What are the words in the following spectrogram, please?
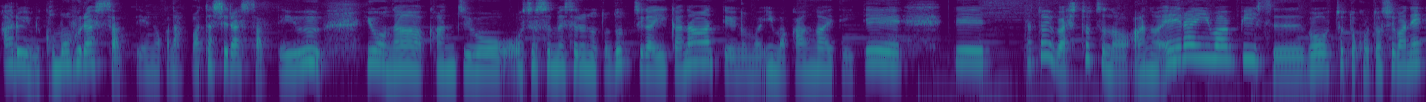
ある意味コモフらしさっていうのかな私らしさっていうような感じをおすすめするのとどっちがいいかなっていうのも今考えていてで例えば一つのあの A ラインワンピースをちょっと今年はね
